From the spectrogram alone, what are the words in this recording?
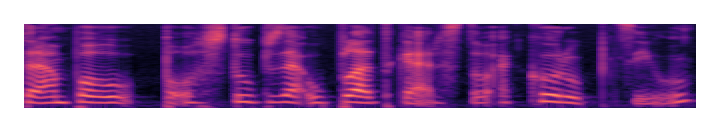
Trumpov postup za uplatkárstvo a korupciu.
